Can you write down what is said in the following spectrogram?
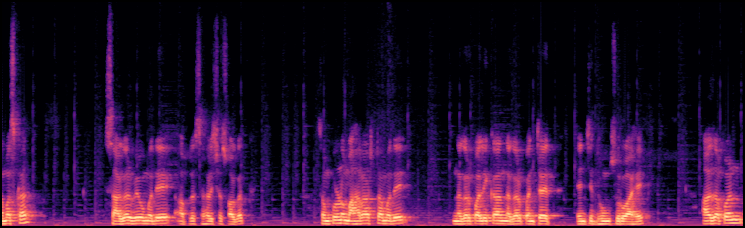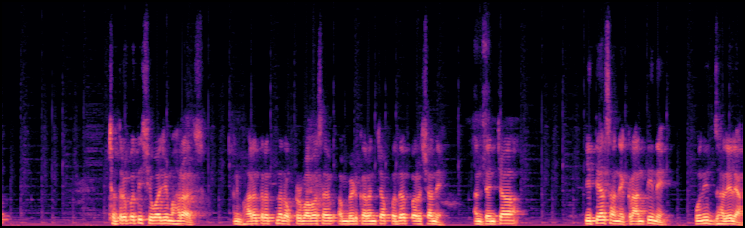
नमस्कार. सागर वेवमध्ये आपलं सहर्ष स्वागत. संपूर्ण महाराष्ट्रामध्ये नगरपालिका नगरपंचायत यांची धूम सुरू आहे. आज आपण छत्रपती शिवाजी महाराज आणि भारतरत्न डॉक्टर बाबासाहेब आंबेडकरांच्या पदस्पर्शाने आणि त्यांच्या इतिहासाने क्रांतीने पुनीत झालेल्या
